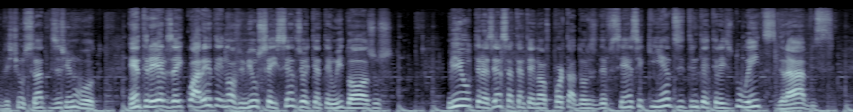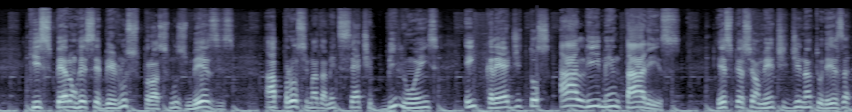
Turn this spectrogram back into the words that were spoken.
vestir um santo e desistir no outro. Entre eles aí 49.681 idosos, 1.379 portadores de deficiência e 533 doentes graves que esperam receber nos próximos meses aproximadamente 7 bilhões em créditos alimentares, especialmente de natureza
